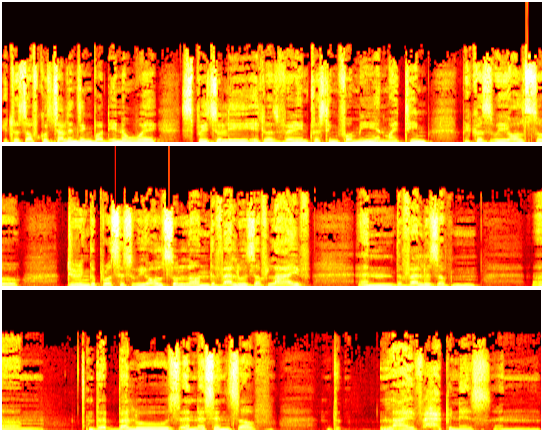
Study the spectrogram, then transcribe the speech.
It was of course challenging, but in a way, spiritually, it was very interesting for me and my team because we also, during the process, we also learned the values of life and the values of um, the values and essence of life, happiness, and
